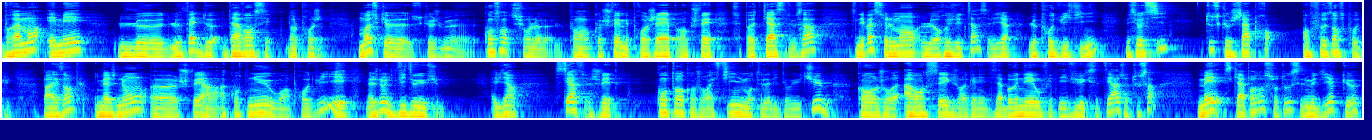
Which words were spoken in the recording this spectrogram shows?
vraiment aimer le, le fait d'avancer dans le projet. Moi, ce que, ce que je me concentre sur le, pendant que je fais mes projets, pendant que je fais ce podcast et tout ça, ce n'est pas seulement le résultat, cest à dire le produit fini, mais c'est aussi tout ce que j'apprends en faisant ce produit. Par exemple, imaginons, euh, je fais un, contenu ou un produit et imaginons une vidéo YouTube. Eh bien, certes, je vais être content quand j'aurai fini de monter la vidéo YouTube, quand j'aurai avancé, que j'aurai gagné des abonnés ou fait des vues, etc. Tout ça. Mais ce qui est important surtout, c'est de me dire que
